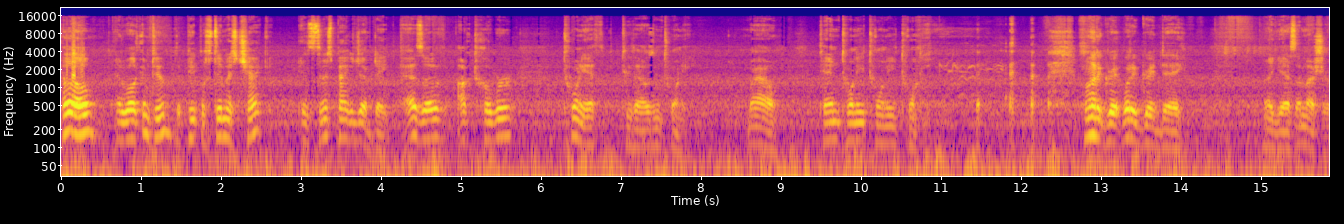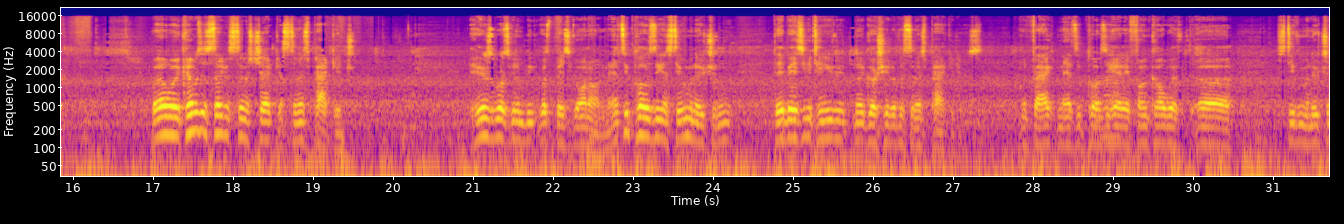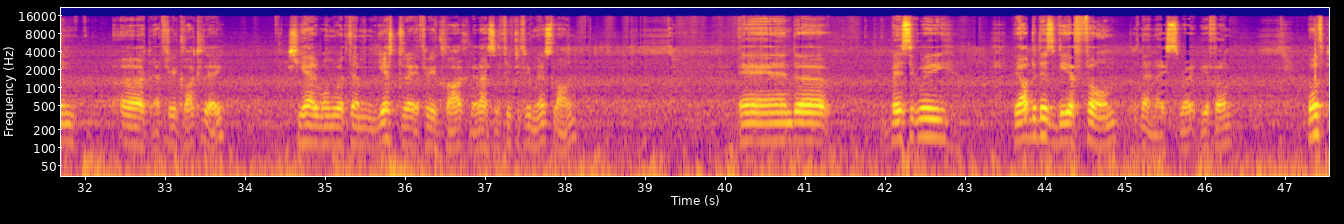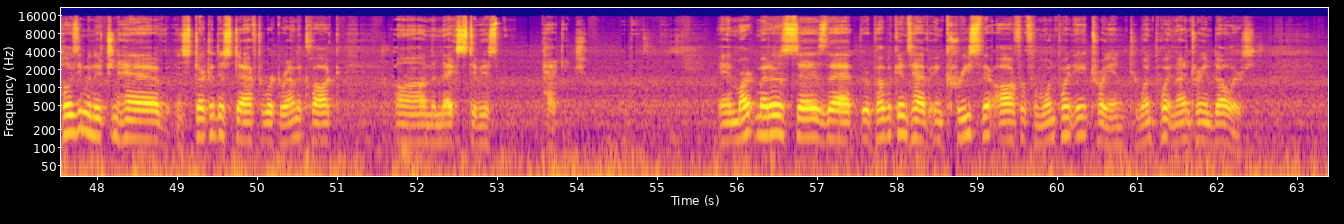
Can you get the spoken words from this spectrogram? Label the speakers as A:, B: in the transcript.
A: Hello, and welcome to the People Stimulus Check and Stimulus Package Update as of October 20th, 2020. Wow, 10 20 20 20. what a great what a great day. I guess, I'm not sure. Well, when it comes to the second stimulus check and stimulus package, here's what's going to be what's basically going on. Nancy Pelosi and Steven Mnuchin, they basically continue to negotiate over the stimulus packages. In fact, Nancy Pelosi had a phone call with uh, Steven Mnuchin uh, at 3 o'clock today. She had one with them yesterday at 3 o'clock that lasted 53 minutes long. And uh, basically, they all did this via phone. Isn't that nice, right? Via phone. Both Pelosi and Mnuchin have instructed their staff to work around the clock on the next stimulus package. And Mark Meadows says that the Republicans have increased their offer from 1.8 trillion to 1.9 trillion dollars.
